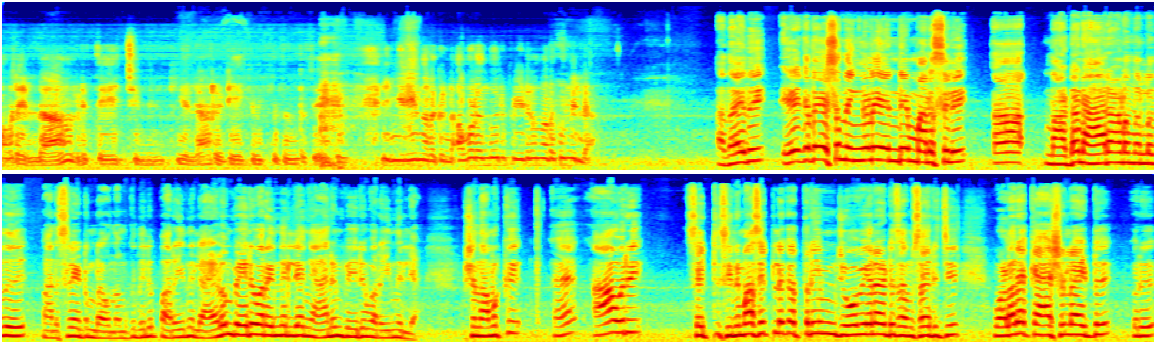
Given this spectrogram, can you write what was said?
അവിടെ എല്ലാം റെഡി തേച്ച് മിനുക്കി എല്ലാം റെഡിയാക്കി വെക്കുന്നുണ്ട് തേക്കും ഇങ്ങനെയും നടക്കുന്നുണ്ട്. അവിടെ എന്തോ ഒരു പീഡനം നടക്കുന്നില്ല. അതായത് ഏകദേശം നിങ്ങൾ എന്റെ മനസ്സിൽ ആ നടൻ ആരാണെന്നുള്ളത് മനസ്സിലായിട്ടുണ്ടാവും. നമുക്കിതിൽ പറയുന്നില്ല. അയാളും പേര് പറയുന്നില്ല ഞാനും പേര് പറയുന്നില്ല. പക്ഷെ നമുക്ക് ആ ഒരു സെറ്റ് സിനിമാ സെറ്റിലൊക്കെ അത്രയും ജോവിയലായിട്ട് സംസാരിച്ച് വളരെ കാഷ്വലായിട്ട് ഒരു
